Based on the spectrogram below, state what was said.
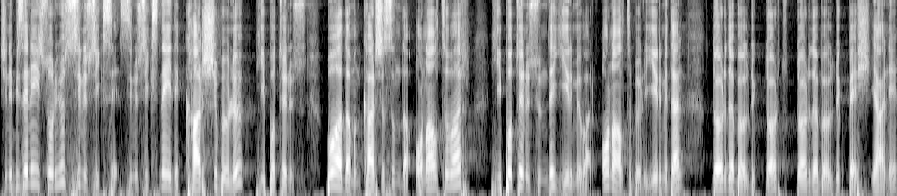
Şimdi bize neyi soruyor? Sinüs x'i. Sinüs x neydi? Karşı bölü hipotenüs. Bu adamın karşısında 16 var. Hipotenüsünde 20 var. 16 bölü 20'den 4'e böldük 4, 4'e böldük 5. Yani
